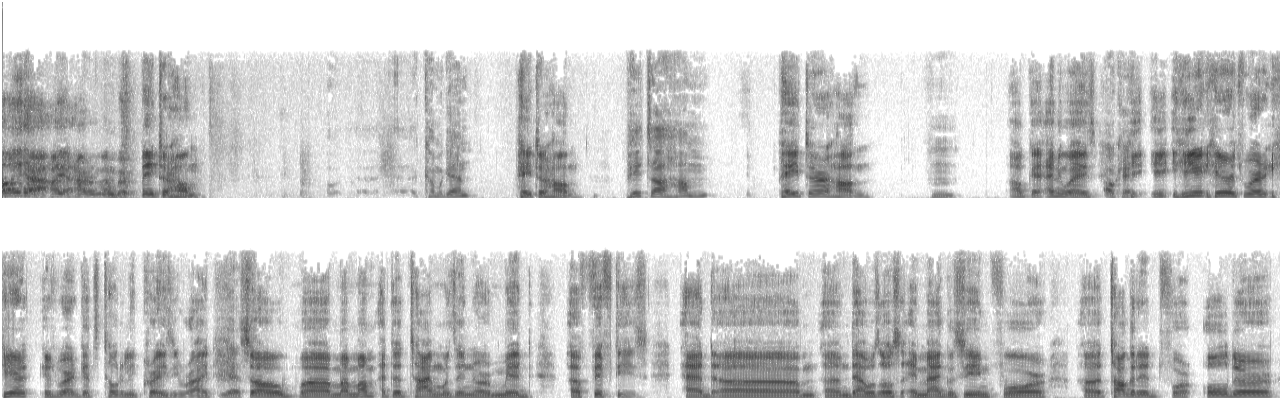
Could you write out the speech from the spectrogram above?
Oh yeah, oh yeah, I remember. Peter Hahn. Come again. Peter Hahn. Peter Hamm. Peter Hahn. Okay. Anyways. Okay. he- he- Here, here is where here is where it gets totally crazy, right? Yes. So uh, my mom at the time was in her mid uh, fifties, and um, um, that was also a magazine for uh, targeted for older,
